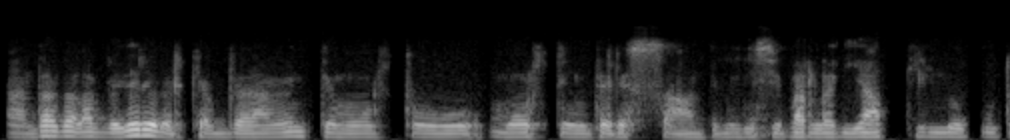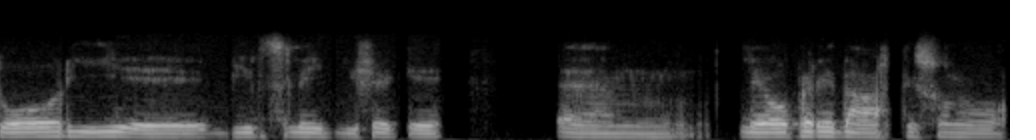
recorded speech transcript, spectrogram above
andatela a vedere perché è veramente molto, molto interessante, quindi si parla di atti illocutori e Beardsley dice che ehm, le opere d'arte sono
